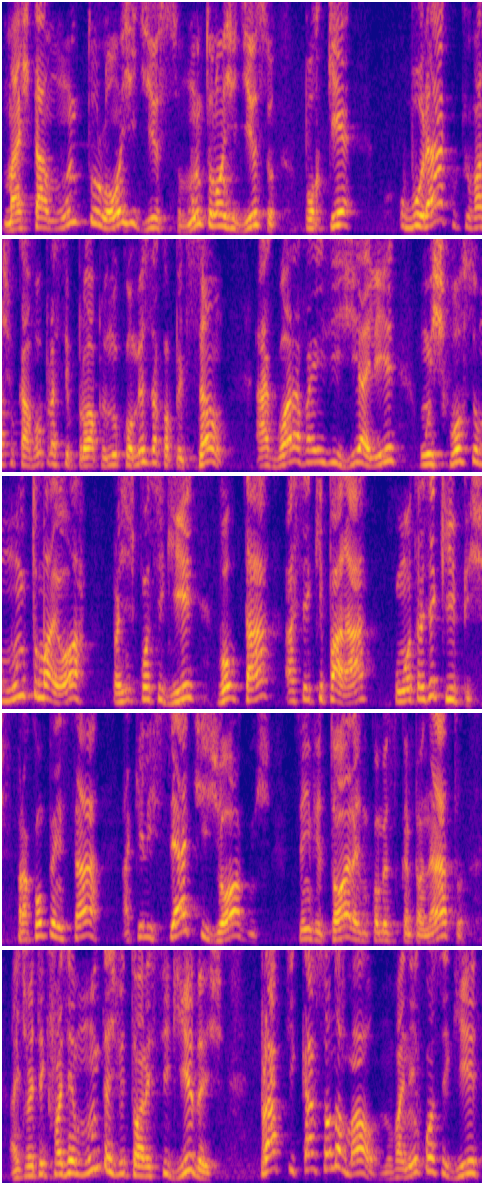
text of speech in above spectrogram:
Mas está muito longe disso, muito longe disso, porque o buraco que o Vasco cavou para si próprio no começo da competição, agora vai exigir ali um esforço muito maior para a gente conseguir voltar a se equiparar com outras equipes. Para compensar aqueles sete jogos sem vitórias no começo do campeonato, a gente vai ter que fazer muitas vitórias seguidas para ficar só normal. Não vai nem conseguir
